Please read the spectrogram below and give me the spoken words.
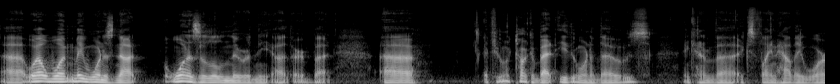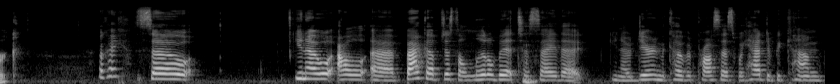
Uh, well, one maybe one is not one is a little newer than the other, but uh, if you want to talk about either one of those and kind of uh, explain how they work. Okay, so you know I'll uh, back up just a little bit to say that you know during the COVID process we had to become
